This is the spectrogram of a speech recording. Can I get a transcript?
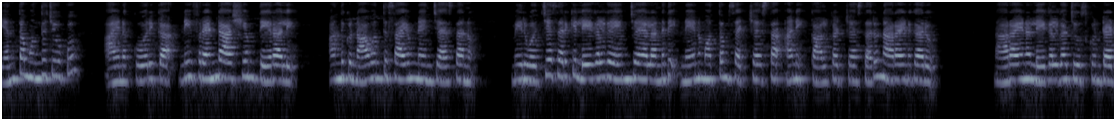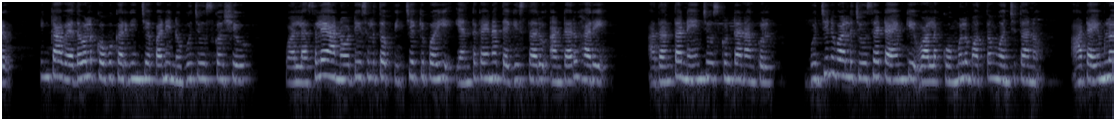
ఎంత ముందు చూపు? ఆయన కోరిక నీ ఫ్రెండ్ ఆశయం తీరాలి. అందుకు నా వంతు సాయం నేను చేస్తాను. మీరు వచ్చేసరికి లీగల్గా ఏం చేయాలన్నది నేను మొత్తం సెట్ చేస్తా అని కాల్ కట్ చేస్తారు నారాయణ గారు. నారాయణ లీగల్గా చూసుకుంటాడు. ఇంకా వెధవల కొవ్వు కరిగించే పని నువ్వు చూసుకో శివ్. వాళ్ళు అసలే ఆ నోటీసులతో పిచ్చెక్కిపోయి ఎంతకైనా తెగిస్తారు అంటారు హరి. అదంతా నేను చూసుకుంటాను అంకుల్. బుజ్జిని వాళ్ళు చూసే టైంకి వాళ్ళ కొమ్ములు మొత్తం వంచుతాను. ఆ టైంలో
